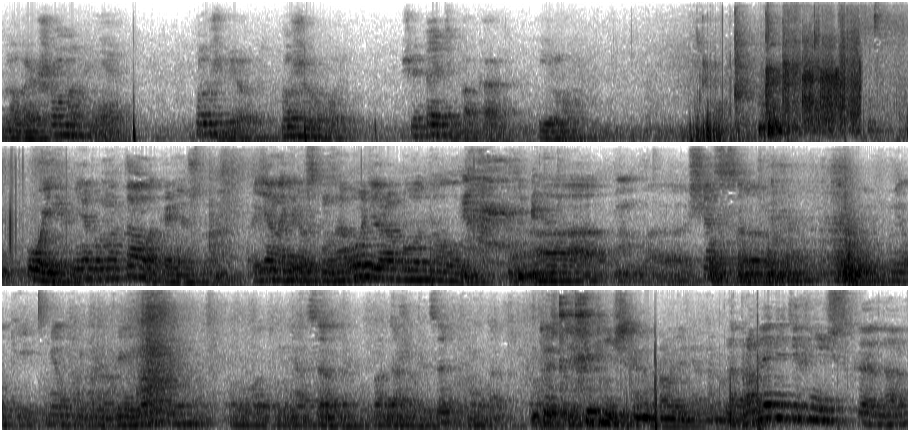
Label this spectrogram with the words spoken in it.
на большом окне. Ну, ждет, ну, живой. Считайте пока ему. Ой, меня помотало, конечно. Я на Кировском заводе работал. А, сейчас мелкий предприниматель. Вот, у меня центр по продаже рецептов. Ну, так. Ну, то есть техническое направление такое. Направление техническое, да.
